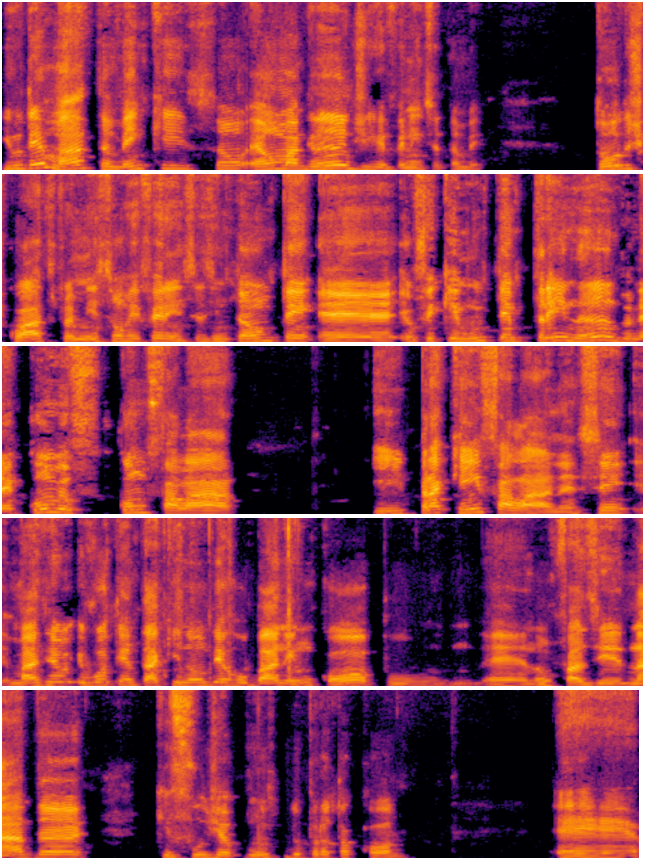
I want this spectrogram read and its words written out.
e o Demar também que são é uma grande referência também. Todos quatro para mim são referências. Então tem, é, eu fiquei muito tempo treinando, né? Como eu como falar e para quem falar, né? Sem, mas eu, eu, vou tentar aqui não derrubar nenhum copo, é, não fazer nada que fuja muito do protocolo. É,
